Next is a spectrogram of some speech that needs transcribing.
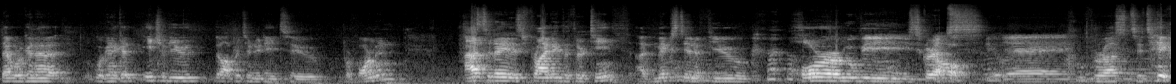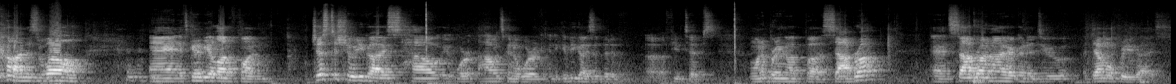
that we're going to we're going to get each of you the opportunity to perform in. As today is Friday the 13th, I've mixed in a few horror movie scripts Yay. for us to take on as well. And it's going to be a lot of fun. Just to show you guys how it work, how it's going to work, and to give you guys a bit of uh, a few tips, I want to bring up uh, Sabra, and Sabra and I are going to do a demo for you guys.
